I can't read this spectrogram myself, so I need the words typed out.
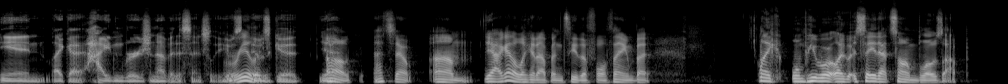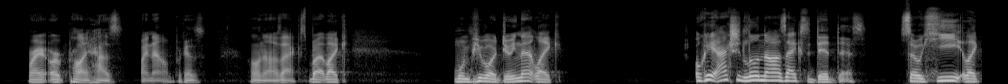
in like a heightened version of it. Essentially, it was, Really? it was good. Yeah, Oh, that's dope. Um, yeah, I gotta look it up and see the full thing. But like when people like say that song blows up, right? Or probably has by now because Lil it's X. But like when people are doing that, like okay, actually Lil Nas X did this. So he like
